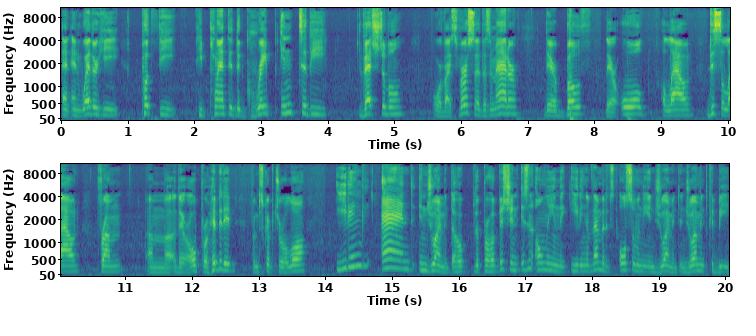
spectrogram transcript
and, and whether he put the he planted the grape into the vegetable or vice versa, it doesn't matter. They're both, they're all allowed, disallowed from, um, uh, they're all prohibited from scriptural law. Eating and enjoyment. The, the prohibition isn't only in the eating of them, but it's also in the enjoyment. Enjoyment could be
